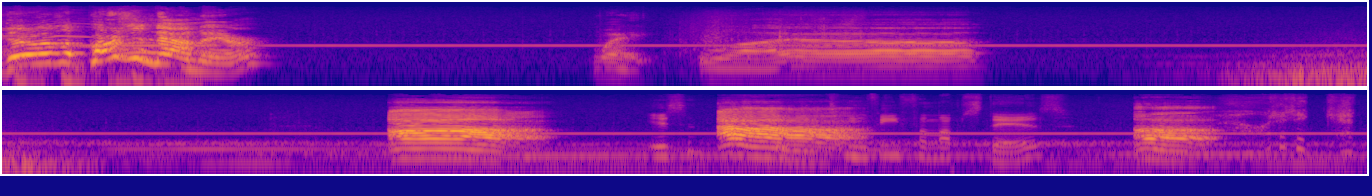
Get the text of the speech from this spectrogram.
there was a person down there. Wait, what? Uh, ah, Isn't Ah. that the TV from upstairs? ah. How did it get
